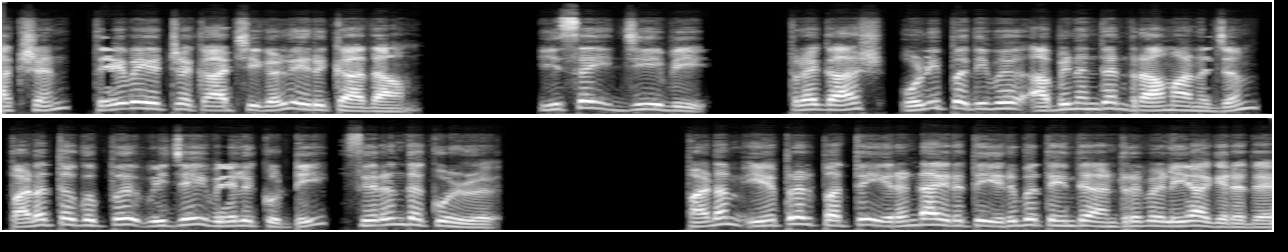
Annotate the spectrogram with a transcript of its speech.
ஆக்ஷன் தேவையற்ற காட்சிகள் இருக்காதாம். இசை ஜிவி பிரகாஷ் ஒளிப்பதிவு அபிநந்தன் ராமானுஜம் படத்தொகுப்பு விஜய் வேலுக்குட்டி சிறந்த குழு. படம் ஏப்ரல் பத்து இரண்டாயிரத்தி இருபத்தைந்து அன்று வெளியாகிறது.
